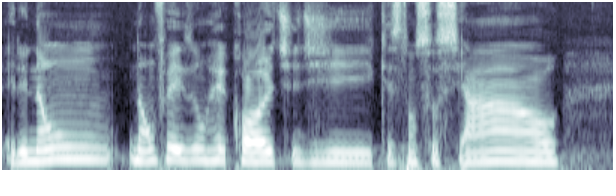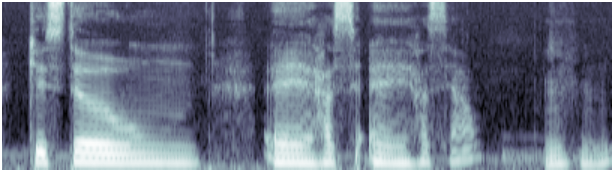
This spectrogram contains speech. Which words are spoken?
ele não não fez um recorte de questão social, questão é, raci- é, racial Uhum.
